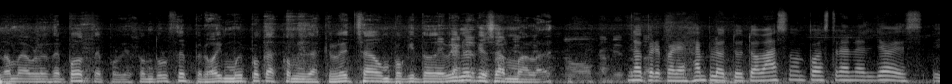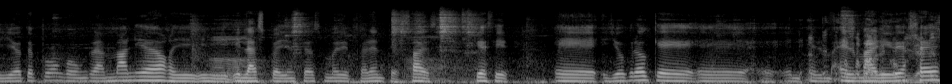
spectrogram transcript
no me hables de postres porque son dulces, pero hay muy pocas comidas que le echas un poquito de Y vino y que sean malas. No, pero por ejemplo, tú tomas un postre en el Joes y yo te pongo un Grand Marnier y, y- y la experiencia es muy diferente, ¿sabes? Quiero decir, eh, yo creo que eh, el, el- maridaje,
